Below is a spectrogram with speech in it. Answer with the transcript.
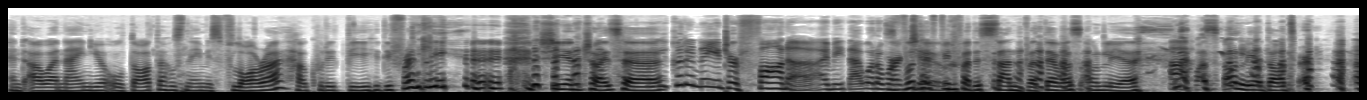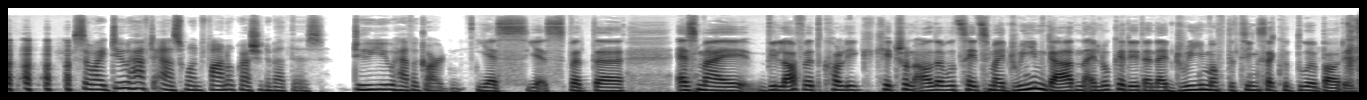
and our nine year old daughter, whose name is Flora. How could it be differently? she enjoys her. You could have named her Fauna. I mean, that would have worked. It would too. have been for the son, but there was only a there was only a daughter. so I do have to ask one final question about this. Do you have a garden? Yes, yes. But uh, as my beloved colleague Ketron Alder would say, it's my dream garden. I look at it and I dream of the things I could do about it.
